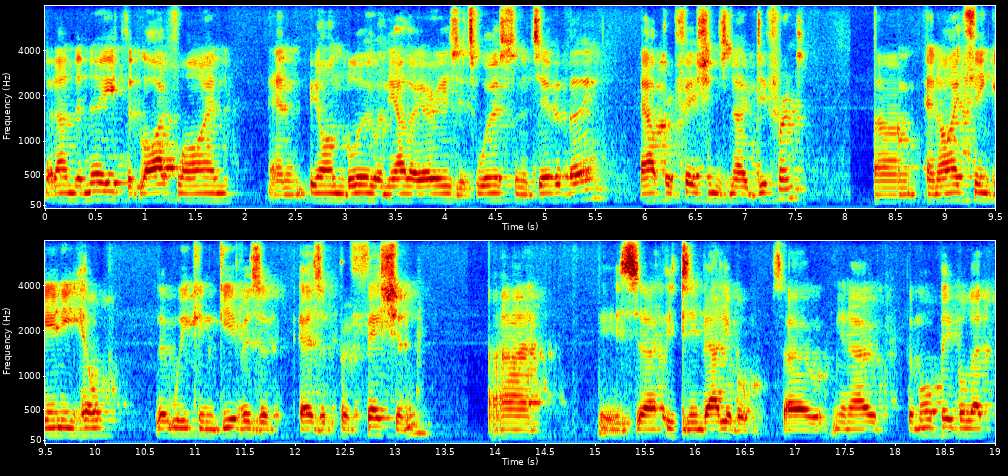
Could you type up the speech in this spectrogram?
that underneath at Lifeline and Beyond Blue and the other areas, it's worse than it's ever been. Our profession's no different. Um, and I think any help that we can give as a as a profession uh, is uh, is invaluable. So you know, the more people that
